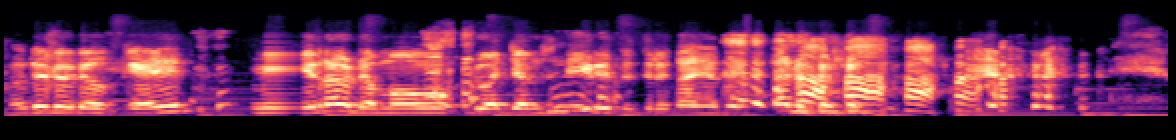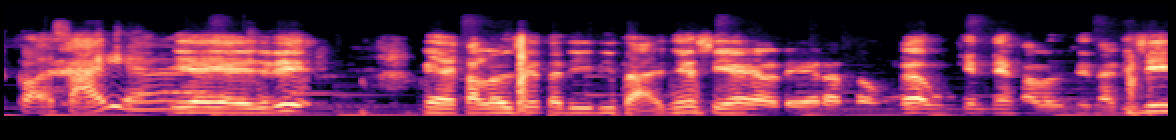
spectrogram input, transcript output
Udah, udah, udah. Kayaknya Mira udah mau dua jam sendiri tuh ceritanya tuh. Aduh, aduh. kok saya Iya iya jadi kayak kalau saya tadi ditanya sih ya LDR atau enggak mungkin ya kalau saya tadi sih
